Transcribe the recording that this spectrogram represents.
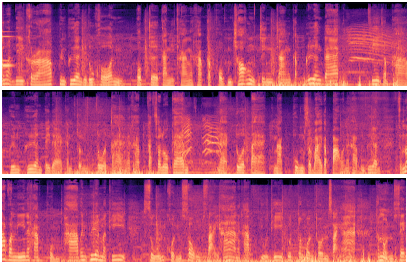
สวัสดีครับเพื่อนๆทุกคน พบเจอกันอีกครั้งนะครับ กับผมช่องจริงจังกับเรื่องแดกที่จะพาเพื่อนๆไปแดกกันจนตัวแตกนะครับ กับสโลแกนแดกตัวแตกหนักพุงสบายกระเป๋านะครับเพื่อนๆสำหรับวันนี้นะครับ ผมพาเพื่อนๆมาที่ศูนย์ขนส่งสาย 5 นะครับ อยู่ที่พุทธมณฑลสาย 5 ถนนเส้น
